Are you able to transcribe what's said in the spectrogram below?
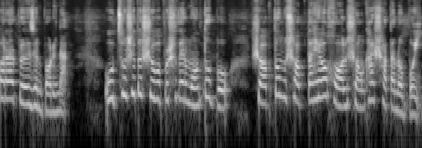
করার প্রয়োজন পড়ে না। উচ্ছ্বসিত শুভপ্রসাদের মন্তব্য, সপ্তম সপ্তাহেও হল সংখ্যা সাতানব্বই।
